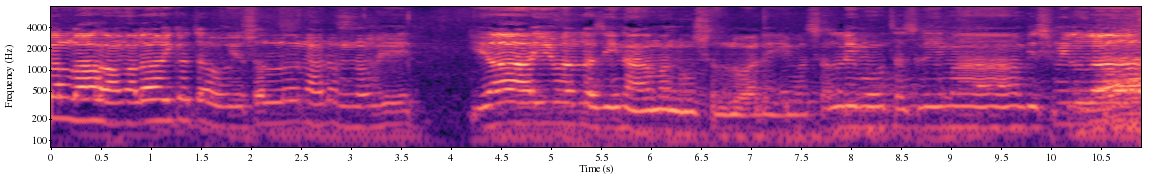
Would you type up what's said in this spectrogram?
الله وملائكته يصلون على النبي. يا أيها الذين آمنوا صلوا عليه وسلموا تسليما. بسم الله.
